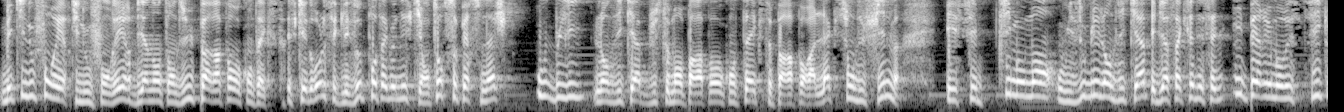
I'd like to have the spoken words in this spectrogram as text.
mais qui nous font rire. Qui nous font rire, bien entendu, par rapport au contexte. Et ce qui est drôle, c'est que les autres protagonistes qui entourent ce personnage oublient l'handicap, justement, par rapport au contexte, par rapport à l'action du film. Et ces petits moments où ils oublient l'handicap, eh bien, ça crée des scènes hyper humoristiques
